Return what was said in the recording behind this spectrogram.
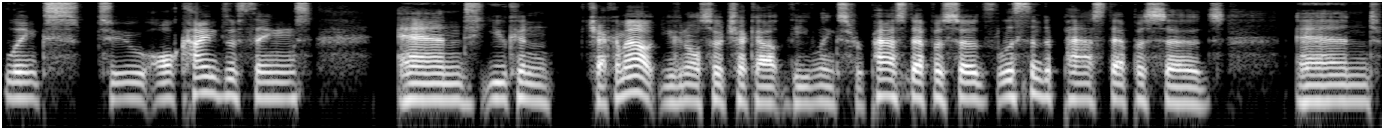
links to all kinds of things and you can check them out. You can also check out the links for past episodes, listen to past episodes, and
